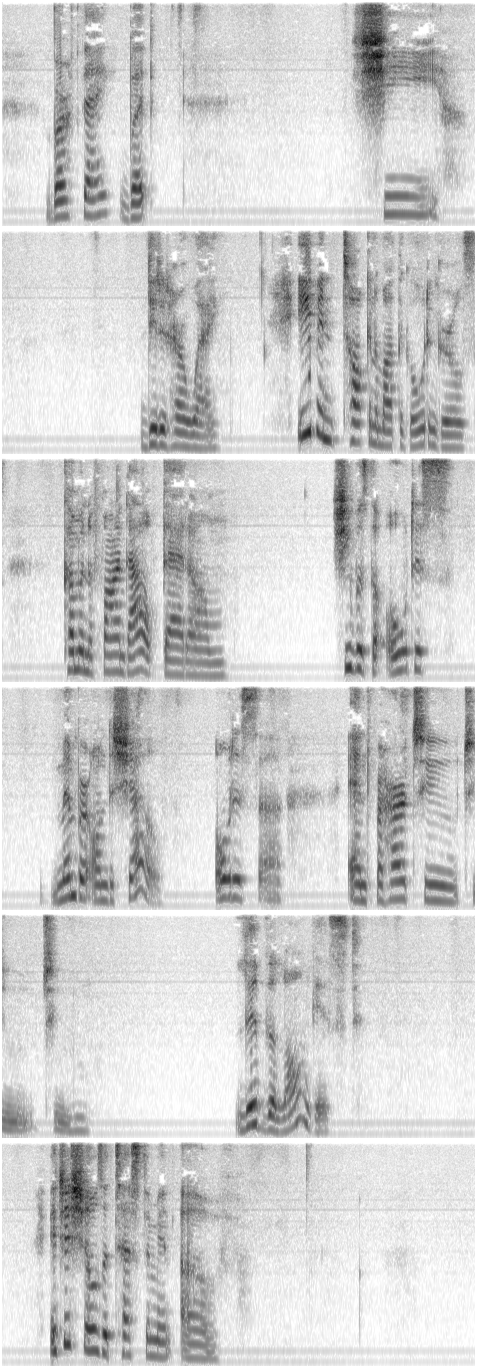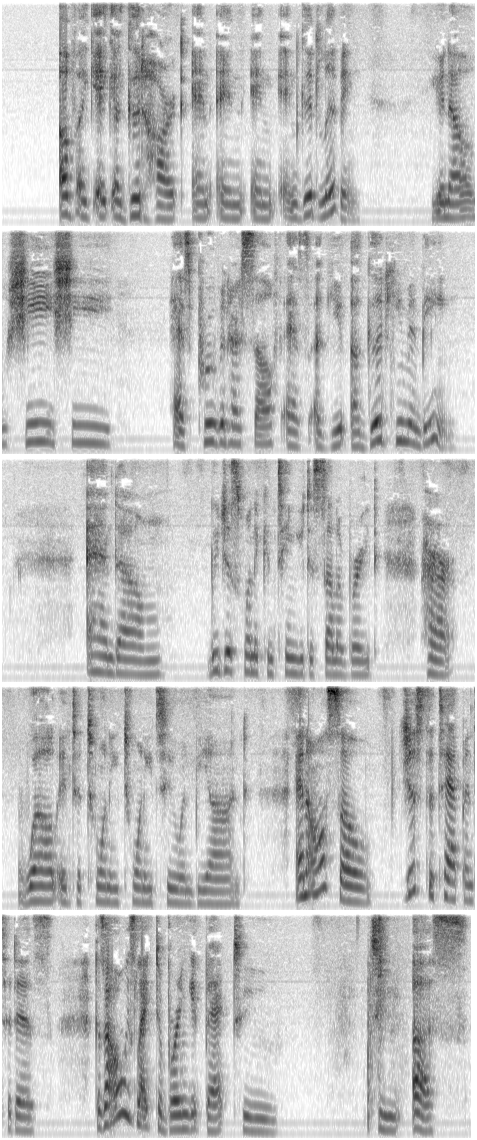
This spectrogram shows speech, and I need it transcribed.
birthday, but she did it her way. Even talking about the Golden Girls, coming to find out that um, she was the oldest member on the show, oldest, uh, and for her to to to live the longest it just shows a testament of of a, a, a good heart and, and, and, and good living. You know, she she has proven herself as a, a good human being. And um, we just want to continue to celebrate her well into 2022 and beyond. And also, just to tap into this, because I always like to bring it back to to us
